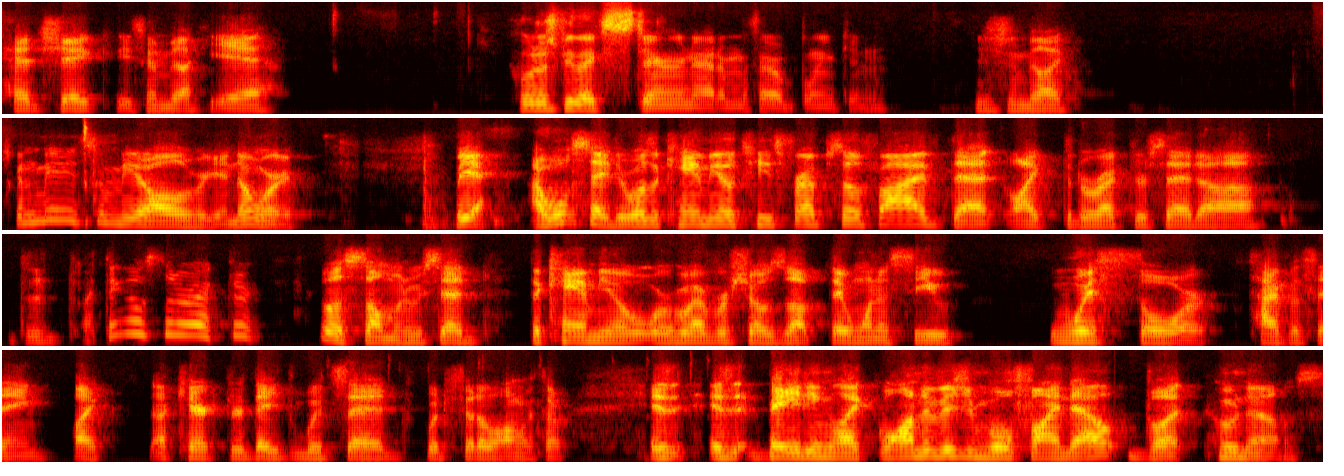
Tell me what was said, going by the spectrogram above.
head shake. He's gonna be like, yeah. He'll just be like staring at him without blinking. He's just gonna be like, it's gonna be it's gonna be all over again. Don't worry. But yeah, I will say there was a cameo tease for episode five that like the director said. Uh, I think it was the director. It was someone who said the cameo or whoever shows up they want to see with Thor type of thing, like a character they would said would fit along with Thor. Is is it baiting like WandaVision? We'll find out, but who knows?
